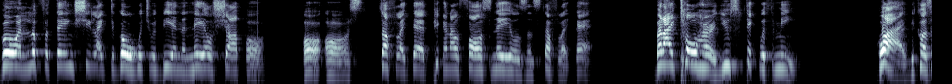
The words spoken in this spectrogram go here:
go and look for things she liked to go, which would be in the nail shop or, or, or stuff like that, picking out false nails and stuff like that. But I told her, You stick with me. Why? Because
